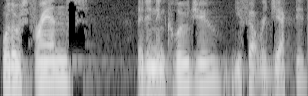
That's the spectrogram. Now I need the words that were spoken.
Or those friends, they didn't include you, you felt rejected?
